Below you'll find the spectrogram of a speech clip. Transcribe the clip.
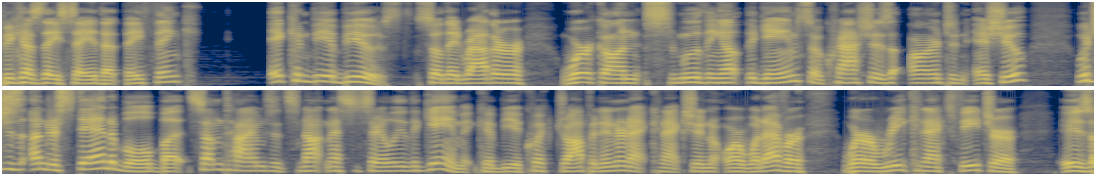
because they say that they think it can be abused. So they'd rather work on smoothing out the game so crashes aren't an issue, which is understandable, but sometimes it's not necessarily the game. It could be a quick drop in internet connection or whatever, where a reconnect feature is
